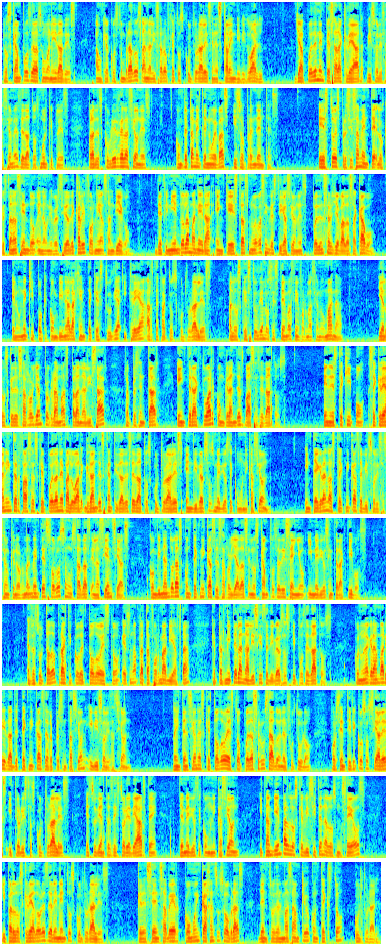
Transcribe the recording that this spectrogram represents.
los campos de las humanidades, aunque acostumbrados a analizar objetos culturales en escala individual, ya pueden empezar a crear visualizaciones de datos múltiples para descubrir relaciones completamente nuevas y sorprendentes. Esto es precisamente lo que están haciendo en la Universidad de California San Diego, definiendo la manera en que estas nuevas investigaciones pueden ser llevadas a cabo, en un equipo que combina a la gente que estudia y crea artefactos culturales, a los que estudian los sistemas de información humana, y a los que desarrollan programas para analizar, representar e interactuar con grandes bases de datos. En este equipo se crean interfaces que puedan evaluar grandes cantidades de datos culturales en diversos medios de comunicación. Integran las técnicas de visualización que normalmente solo son usadas en las ciencias, combinándolas con técnicas desarrolladas en los campos de diseño y medios interactivos. El resultado práctico de todo esto es una plataforma abierta que permite el análisis de diversos tipos de datos, con una gran variedad de técnicas de representación y visualización. La intención es que todo esto pueda ser usado en el futuro por científicos sociales y teoristas culturales, estudiantes de historia de arte, de medios de comunicación, y también para los que visiten a los museos y para los creadores de elementos culturales, que deseen saber cómo encajan sus obras dentro del más amplio contexto cultural.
